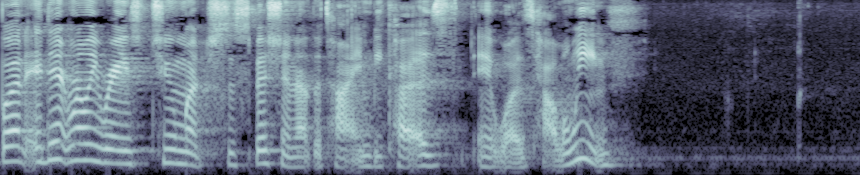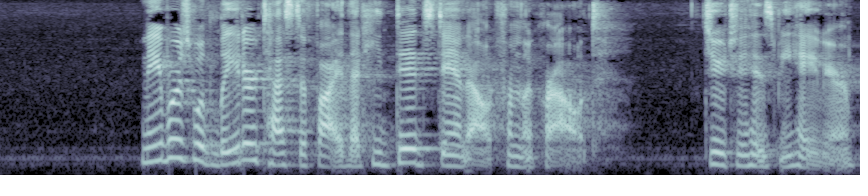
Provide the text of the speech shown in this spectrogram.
But it didn't really raise too much suspicion at the time because it was Halloween. Neighbors would later testify that he did stand out from the crowd due to his behavior.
